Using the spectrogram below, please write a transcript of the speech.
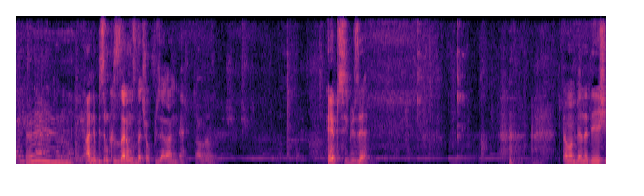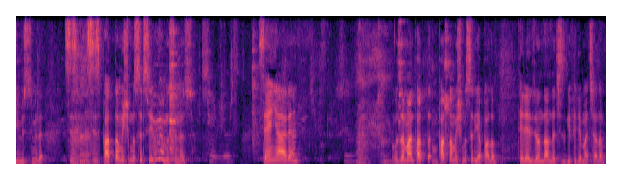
12 tane torun oluyor. Anne bizim kızlarımız da çok güzel anne. Tamam. Hepsi güzel. Tamam ben de değişeyim üstümü de. Siz siz patlamış mısır seviyor musunuz? Seviyoruz. Sen Yaren? O zaman patla- patlamış mısır yapalım. Televizyondan da çizgi film açalım.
